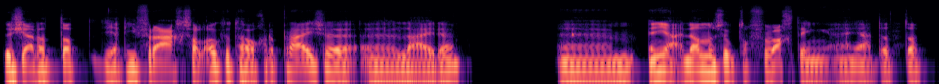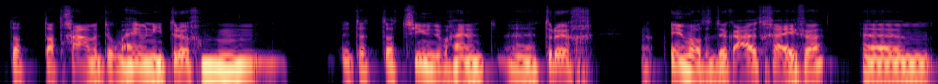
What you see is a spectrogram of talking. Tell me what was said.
Dus ja, dat, dat, ja, die vraag zal ook tot hogere prijzen leiden. Um, en ja, en dan is ook toch verwachting. ja, dat, dat, dat, dat gaan we natuurlijk helemaal niet terug. Dat, dat zien we op een gegeven moment terug in wat we natuurlijk uitgeven. Um,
